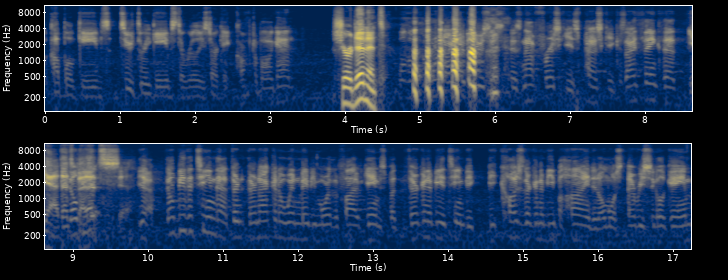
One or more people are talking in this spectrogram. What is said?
a couple games two three games to really start getting comfortable again. Sure didn't. Well, the, the word I should have used is, is not frisky, it's pesky, because I think that Yeah, that's They'll bad. be the- That's yeah. Yeah, they'll be the team that they're, they're not going to win maybe more than five games, but they're going to be a team be, because they're going to be behind in almost every single game,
